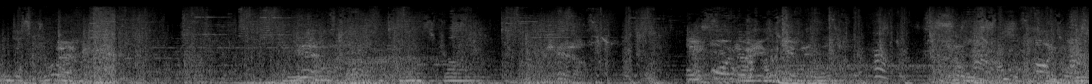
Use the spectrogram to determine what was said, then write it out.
been destroyed. Your team's turret has been destroyed. Kill. Except for the Save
